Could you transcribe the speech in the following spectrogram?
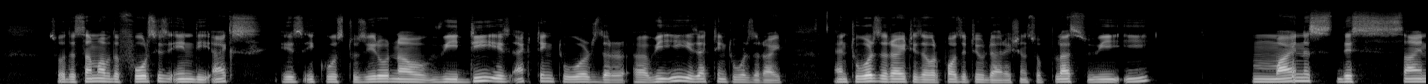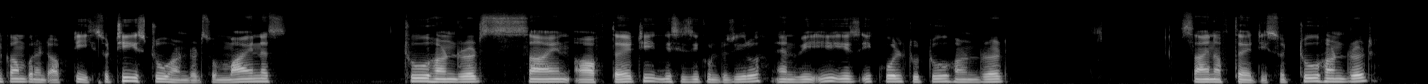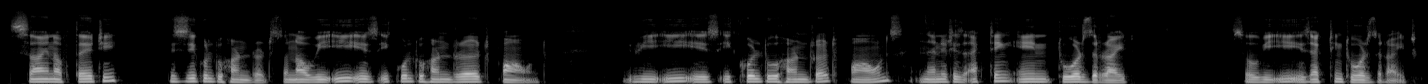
So the sum of the forces in the x is equals to 0. Now VD is acting towards the, uh, VE is acting towards the right and towards the right is our positive direction. So plus VE minus this sine component of T. So T is 200. So minus 200 sine of 30 this is equal to 0 and VE is equal to 200 sine of 30 so 200 sine of 30 this is equal to 100 so now VE is equal to 100 pound VE is equal to 100 pounds and it is acting in towards the right so VE is acting towards the right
